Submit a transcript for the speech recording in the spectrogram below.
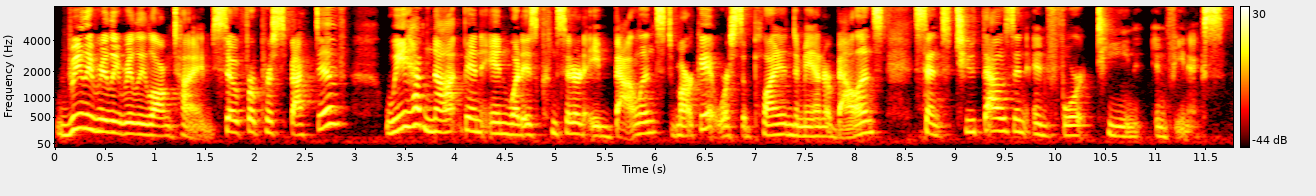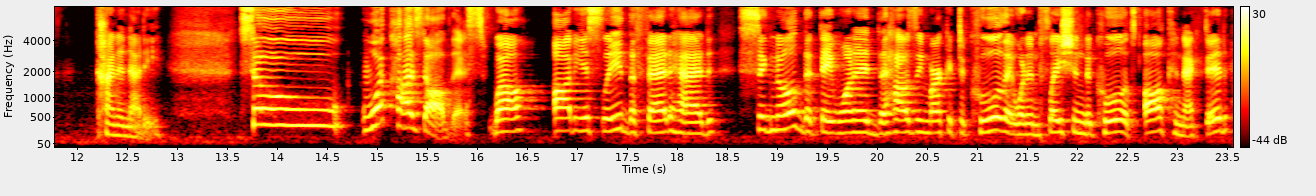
really, really, really long time. So, for perspective, we have not been in what is considered a balanced market where supply and demand are balanced since 2014 in Phoenix. Kind of nutty. So, what caused all this? Well, obviously the Fed had signaled that they wanted the housing market to cool, they want inflation to cool. It's all connected.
